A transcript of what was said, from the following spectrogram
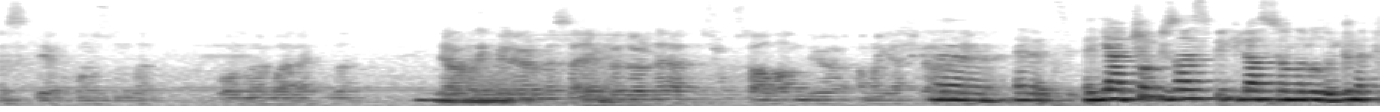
Riskli konusunda, Borno ve Bayraklı'da. Ya örnek veriyorum mesela Ekvador'da herkes çok sağlam diyor ama gerçekten öyle mi? evet. Yani çok güzel spekülasyonlar olur değil mi?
